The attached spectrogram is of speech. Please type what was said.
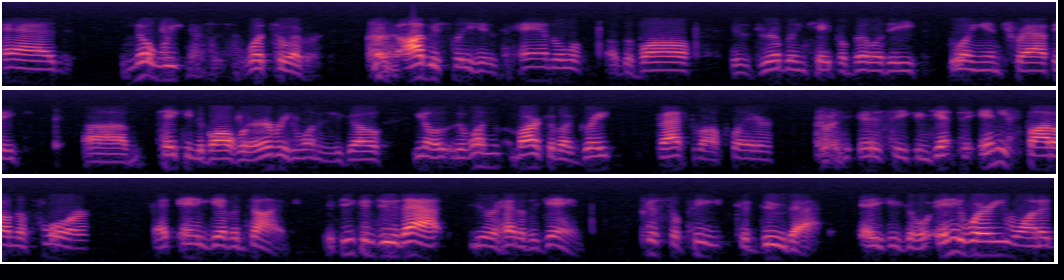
had no weaknesses whatsoever. Obviously, his handle of the ball, his dribbling capability, going in traffic, um, taking the ball wherever he wanted to go. You know, the one mark of a great basketball player is he can get to any spot on the floor at any given time. If you can do that, you're ahead of the game. Pistol Pete could do that. He could go anywhere he wanted.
